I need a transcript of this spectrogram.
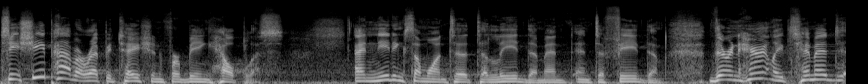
See, sheep have a reputation for being helpless and needing someone to, to lead them and, and to feed them. They're inherently timid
